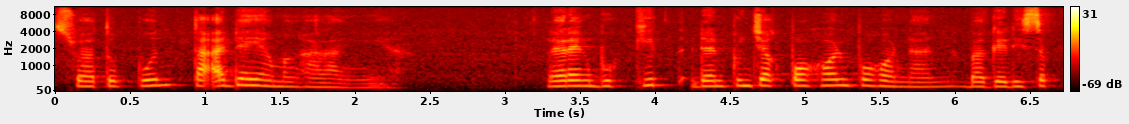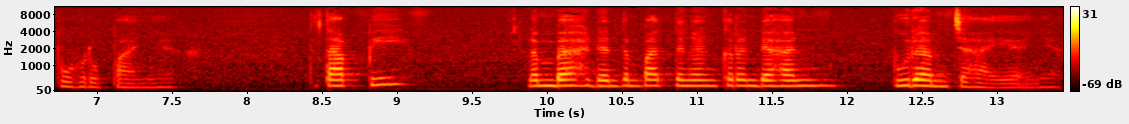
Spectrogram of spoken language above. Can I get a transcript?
suatu pun tak ada yang menghalanginya. Lereng bukit dan puncak pohon-pohonan bagai disepuh rupanya. Tetapi lembah dan tempat dengan kerendahan buram cahayanya.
